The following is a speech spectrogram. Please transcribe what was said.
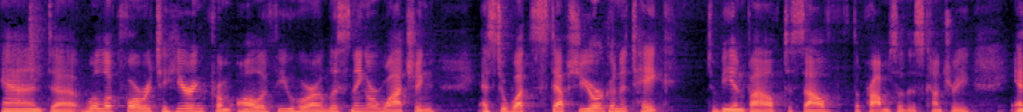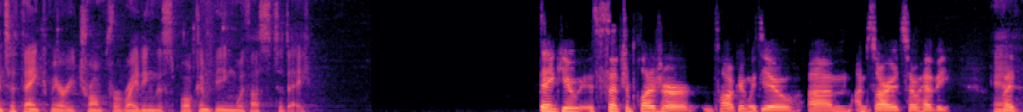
And uh, we'll look forward to hearing from all of you who are listening or watching as to what steps you're going to take to be involved to solve the problems of this country, and to thank Mary Trump for writing this book and being with us today. Thank you. It's such a pleasure talking with you. Um, I'm sorry it's so heavy, and but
